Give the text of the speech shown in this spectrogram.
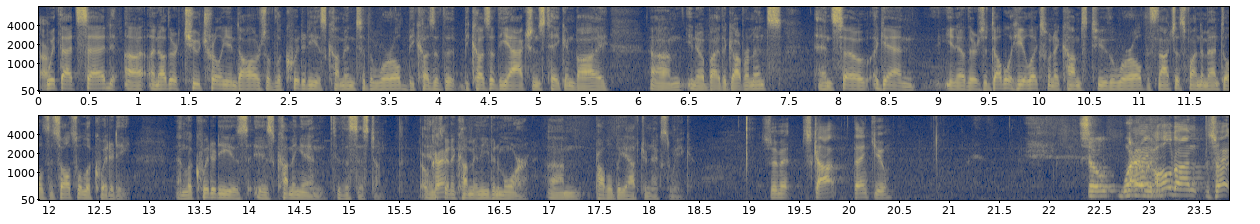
Right. With that said, uh, another $2 trillion of liquidity has come into the world because of the, because of the actions taken by, um, you know, by the governments. And so, again, you know, there's a double helix when it comes to the world. It's not just fundamentals, it's also liquidity. And liquidity is, is coming in to the system. And it's going to come in even more, um, probably after next week. Sumit, Scott, thank you. So what? Right, would, hold on. Sorry,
